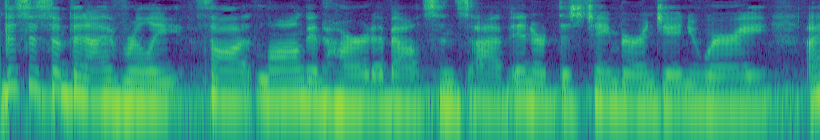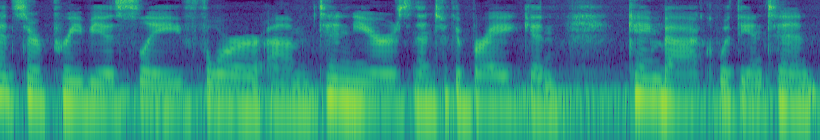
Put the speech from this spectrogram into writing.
This is something I've really thought long and hard about since I've entered this chamber in January. I had served previously for um, 10 years and then took a break and came back with the intent,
